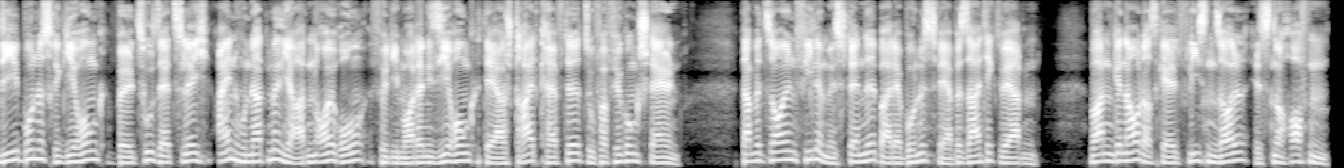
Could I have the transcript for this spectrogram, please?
Die Bundesregierung will zusätzlich 100 Milliarden Euro für die Modernisierung der Streitkräfte zur Verfügung stellen. Damit sollen viele Missstände bei der Bundeswehr beseitigt werden. Wann genau das Geld fließen soll, ist noch offen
